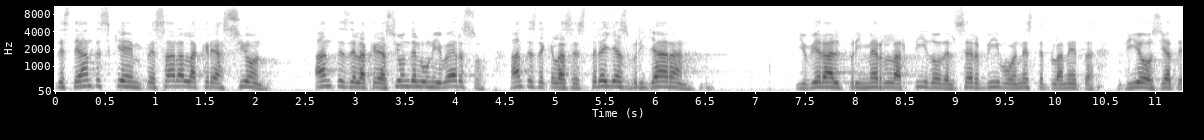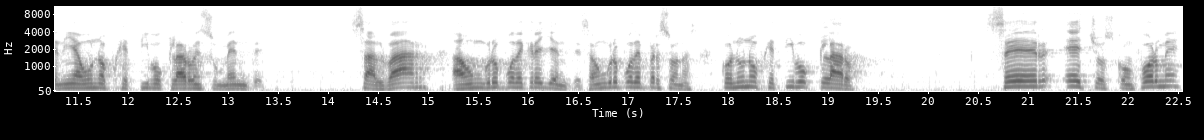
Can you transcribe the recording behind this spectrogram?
desde antes que empezara la creación, antes de la creación del universo, antes de que las estrellas brillaran y hubiera el primer latido del ser vivo en este planeta, Dios ya tenía un objetivo claro en su mente. Salvar a un grupo de creyentes, a un grupo de personas, con un objetivo claro ser hechos conforme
